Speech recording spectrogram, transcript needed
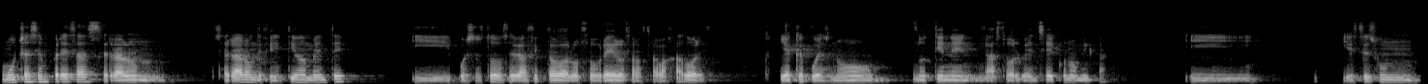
muchas empresas cerraron cerraron definitivamente y pues esto se ve afectado a los obreros, a los trabajadores, ya que pues no, no tienen la solvencia económica y, este es un,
